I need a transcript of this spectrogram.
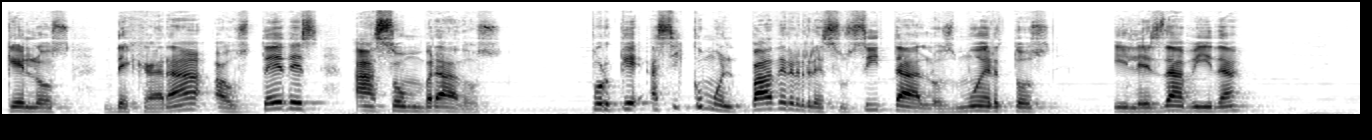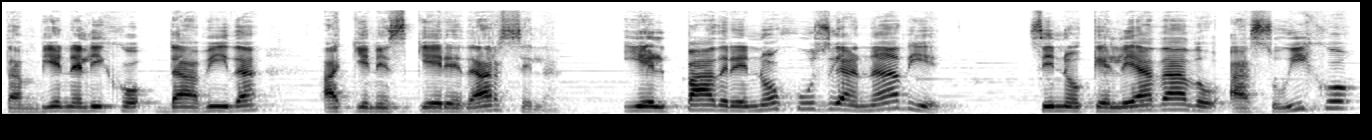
que los dejará a ustedes asombrados. Porque así como el Padre resucita a los muertos y les da vida, también el Hijo da vida a quienes quiere dársela. Y el Padre no juzga a nadie, sino que le ha dado a su Hijo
